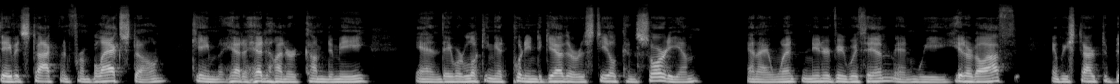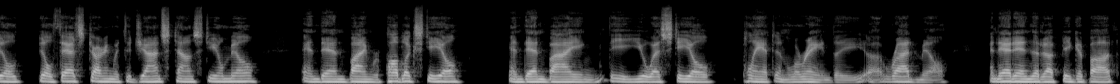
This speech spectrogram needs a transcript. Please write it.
David Stockman from Blackstone came, had a headhunter come to me, and they were looking at putting together a steel consortium. And I went and interviewed with him, and we hit it off and we start to build build that starting with the Johnstown steel mill and then buying Republic Steel and then buying the US Steel plant in Lorain, the uh, rod mill. And that ended up being about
